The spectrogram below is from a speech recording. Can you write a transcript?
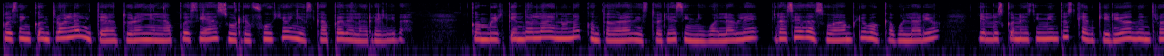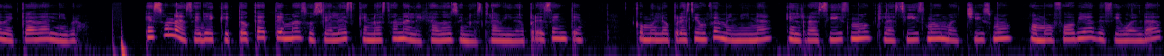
pues encontró en la literatura y en la poesía su refugio y escape de la realidad, convirtiéndola en una contadora de historias inigualable gracias a su amplio vocabulario y a los conocimientos que adquirió dentro de cada libro. Es una serie que toca temas sociales que no están alejados de nuestra vida presente, como la opresión femenina, el racismo, clasismo, machismo, homofobia, desigualdad,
